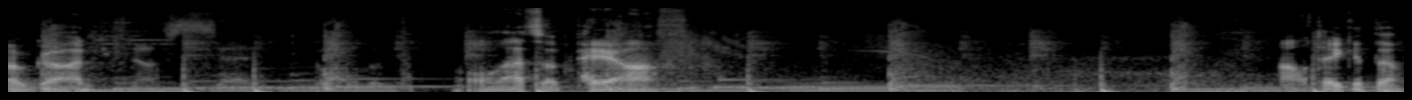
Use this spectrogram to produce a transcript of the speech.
Oh god. Oh, that's a payoff. I'll take it though.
